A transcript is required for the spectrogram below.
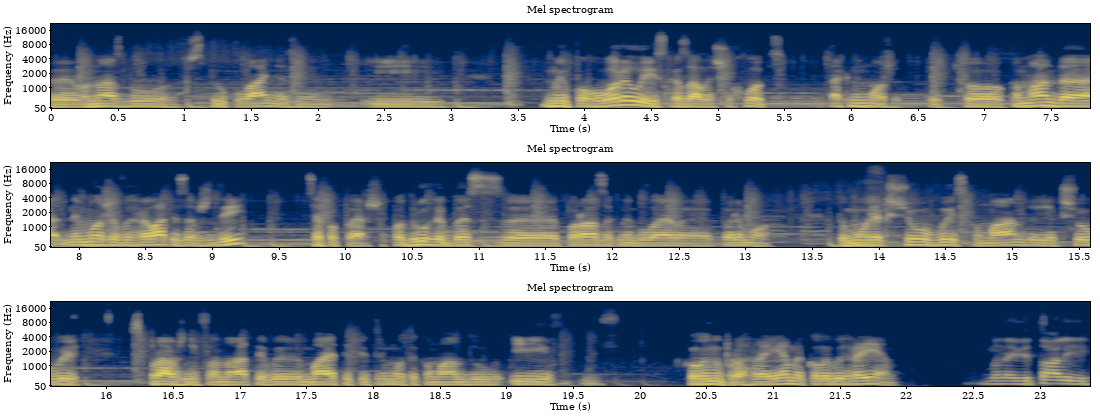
е, у нас було спілкування з ним. І ми поговорили і сказали, що хлопці, так не може. Тобто команда не може вигравати завжди. Це по-перше. По-друге, без поразок не буває перемог. Тому, якщо ви з командою, якщо ви справжні фанати, ви маєте підтримувати команду і коли ми програємо, і коли виграємо. Мене Віталій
